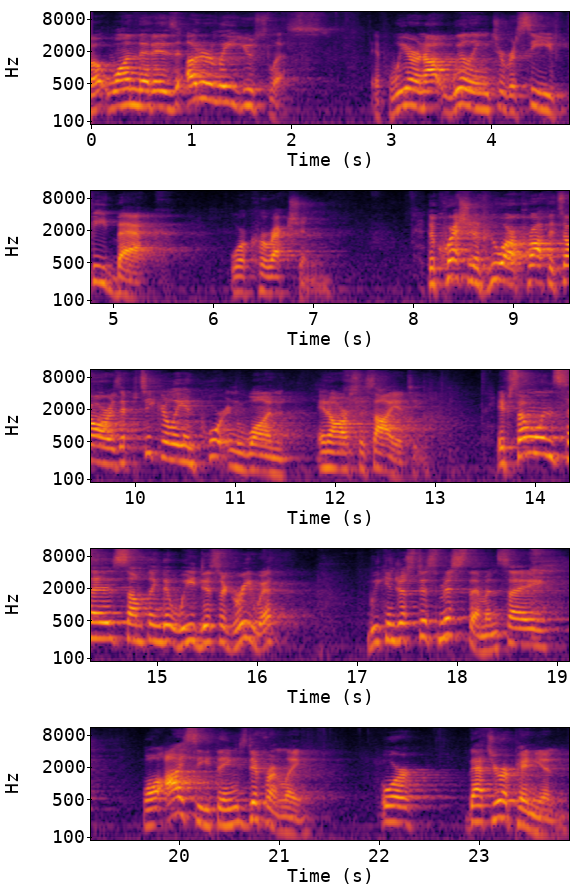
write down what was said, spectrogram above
but one that is utterly useless if we are not willing to receive feedback or correction. The question of who our prophets are is a particularly important one in our society. If someone says something that we disagree with, we can just dismiss them and say, Well, I see things differently. Or, That's your opinion.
